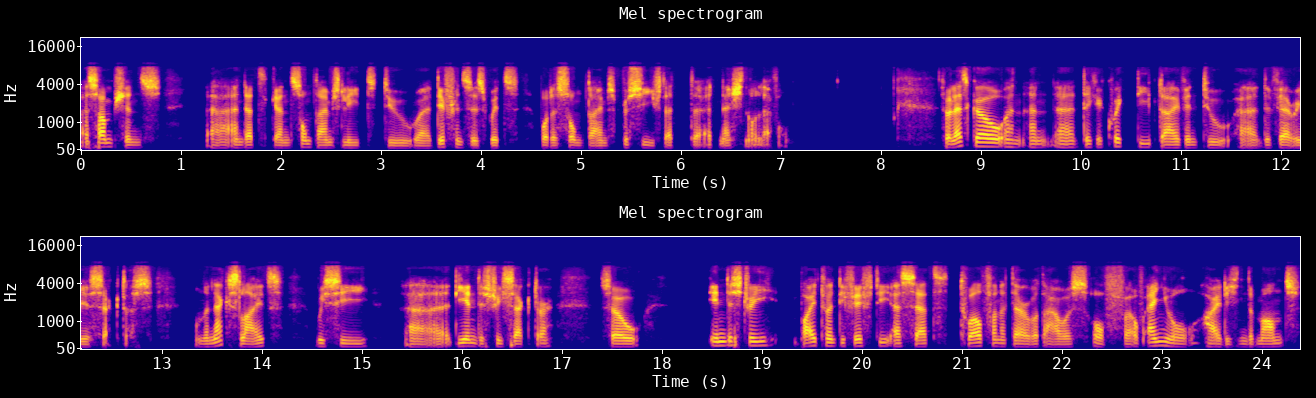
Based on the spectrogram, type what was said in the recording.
assumptions uh, and that can sometimes lead to uh, differences with what is sometimes perceived at, uh, at national level. So let's go and, and uh, take a quick deep dive into uh, the various sectors. On the next slide, we see uh, the industry sector. So industry by 2050, as said, 1200 terawatt hours of, of annual hydrogen demand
